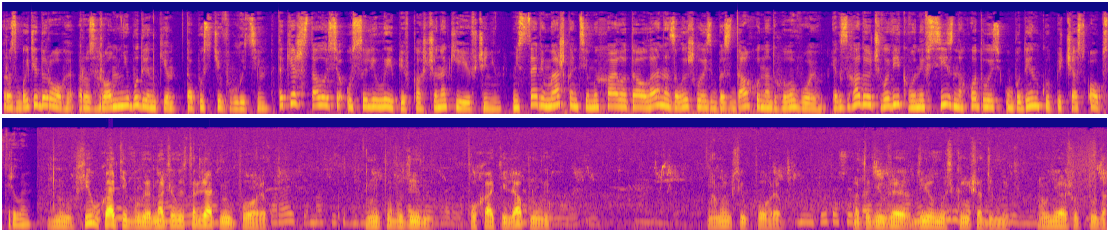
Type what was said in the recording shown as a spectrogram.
розбиті дороги, розгромлені будинки та пусті вулиці. Таке ж сталося у селі Липівка, що на Київщині. Місцеві мешканці Михайло та Олена залишились без даху над головою. Як згадує чоловік, вони всі знаходились у будинку під час обстрілу. Ну, всі в хаті були, почали стріляти, ми в погреб. Ми по будинку, по хаті ляпнули, а ми всі в погреб. А тоді вже дивимось, криша димить. А вони аж оттуда.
